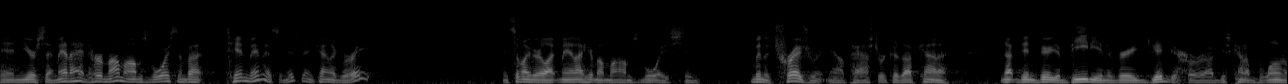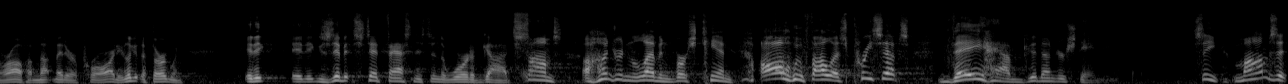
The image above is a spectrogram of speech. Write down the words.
And you're saying, man, I hadn't heard my mom's voice in about 10 minutes, and it's been kind of great. And some of you are like, man, I hear my mom's voice, and I'm going to treasure it now, Pastor, because I've kind of not been very obedient or very good to her. I've just kind of blown her off. I've not made her a priority. Look at the third one. It, it exhibits steadfastness in the Word of God. Psalms 111, verse 10. All who follow His precepts, they have good understanding. See, moms that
